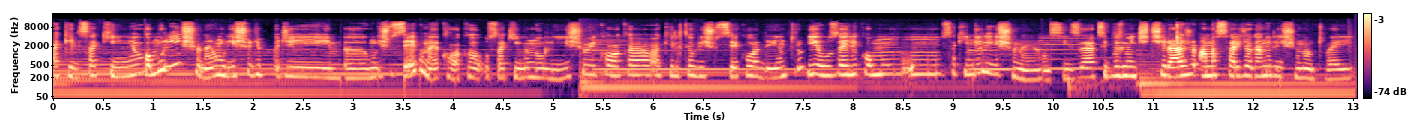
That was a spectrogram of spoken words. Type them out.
aquele saquinho como lixo, né? Um lixo de, de uh, um lixo seco, né? Coloca o saquinho no lixo e coloca aquele teu lixo seco lá dentro e usa ele como um, um saquinho de lixo, né? Não precisa simplesmente tirar, amassar e jogar no lixo, não. Tu vai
